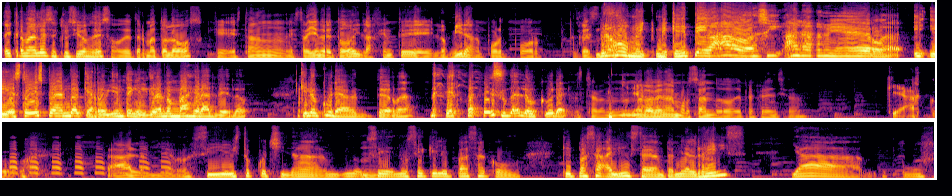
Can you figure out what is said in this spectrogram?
hay canales exclusivos de eso, de dermatólogos, que están extrayendo de todo y la gente los mira por... por Bro, me, me quedé pegado así, a la mierda. Y, y estoy esperando a que revienten el grano más grande, ¿no? Qué locura, de verdad. Es una locura. Claro, no, no lo ven almorzando de preferencia, ¿no? Qué asco. ah, la mierda. Sí, he visto cochinada. No Mm. sé, no sé qué le pasa con. qué pasa al Instagram también, al Reels. Ya uf,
